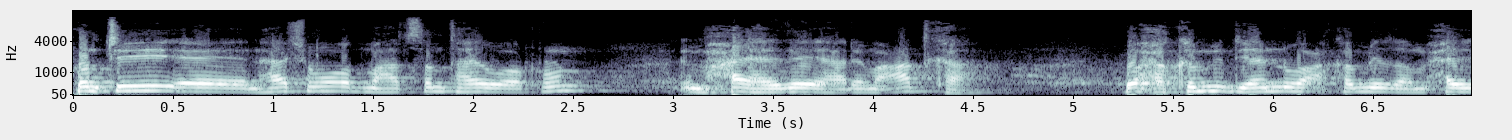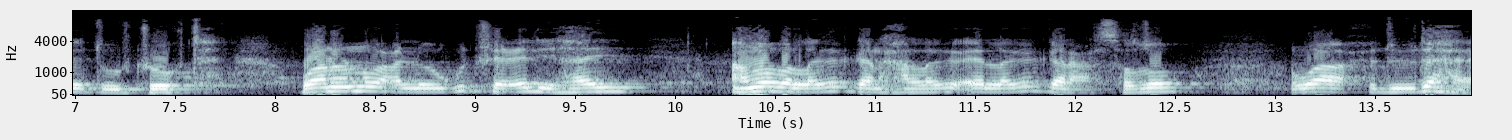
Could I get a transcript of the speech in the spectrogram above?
Runtii haashim waad mahadsan tahay waa run. Maxay ahayde harimacadka waxaa ka mid yahay nuuc ka mida maxay duurjoogta waana nuuca loogu jecel yahay amaba laga ganacsado. Waa xuduudaha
